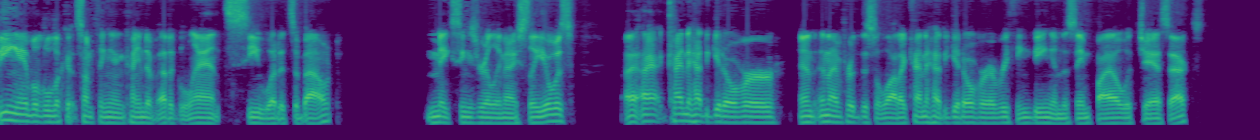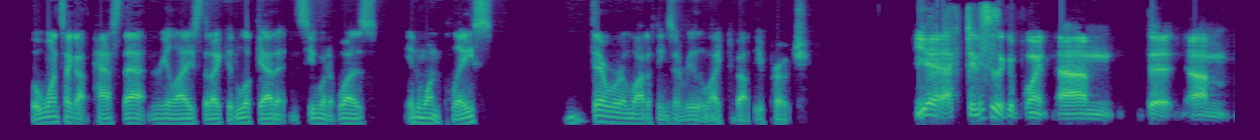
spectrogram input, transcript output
being able to look at something and kind of at a glance see what it's about makes things really nicely. It was, I, I kind of had to get over, and, and I've heard this a lot, I kind of had to get over everything being in the same file with JSX. But once I got past that and realized that I could look at it and see what it was, in one place, there were a lot of things I really liked about the approach. Yeah, actually, this is a good point um, that um,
